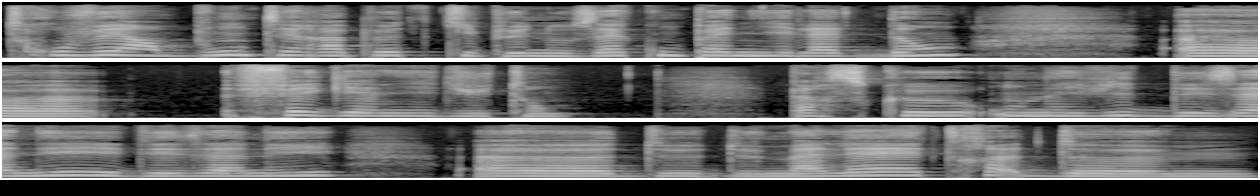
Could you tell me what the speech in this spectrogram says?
trouver un bon thérapeute qui peut nous accompagner là-dedans, euh, fait gagner du temps. Parce qu'on évite des années et des années euh, de, mal-être, de,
